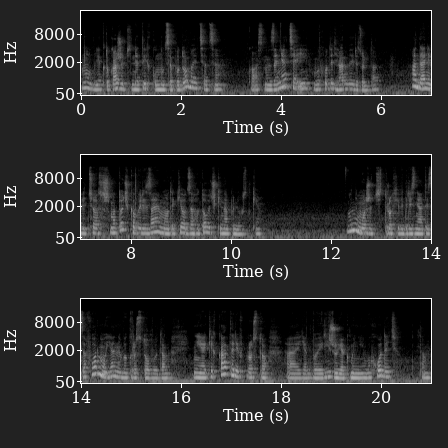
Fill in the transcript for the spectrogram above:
ну, як то кажуть, для тих, кому це подобається, це класне заняття і виходить гарний результат. А далі від цього шматочка вирізаємо такі от заготовочки на пелюстки. Вони можуть трохи відрізнятися за форму, я не використовую там ніяких катерів, просто е, якби ріжу, як мені виходить. Там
